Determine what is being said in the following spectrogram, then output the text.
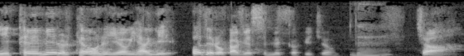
이 폐미를 태우는 영향이 어디로 가겠습니까? 그죠? 네. 자,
